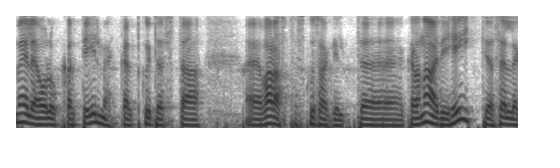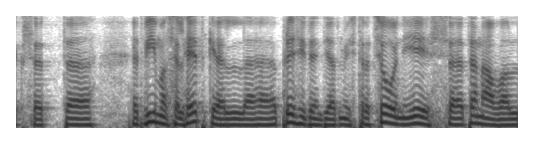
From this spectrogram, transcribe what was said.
meeleolukalt ja ilmekalt, kuidas ta äh, varastas kusagilt äh, granaadiheitja selleks, et, et viimasel hetkel presidendi administratsiooni ees tänaval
